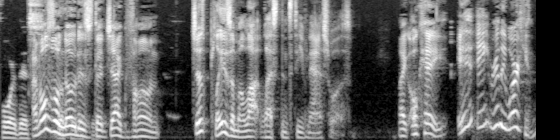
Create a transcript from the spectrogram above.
for this. I've also noticed that Jacque Vaughn just plays him a lot less than Steve Nash was. Like, okay, it ain't really working.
